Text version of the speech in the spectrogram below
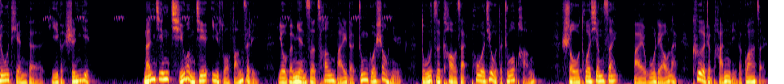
秋天的一个深夜，南京齐望街一所房子里，有个面色苍白的中国少女，独自靠在破旧的桌旁，手托香腮，百无聊赖，嗑着盘里的瓜子儿。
